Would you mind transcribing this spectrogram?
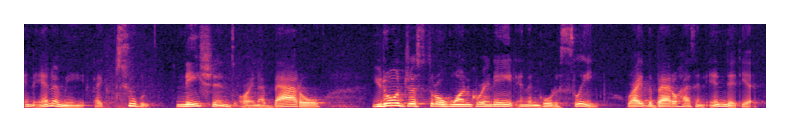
an enemy, like two nations are in a battle, you don't just throw one grenade and then go to sleep, right? The battle hasn't ended yet,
